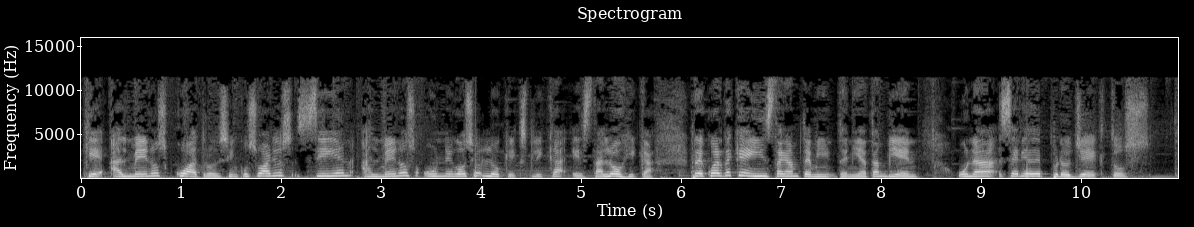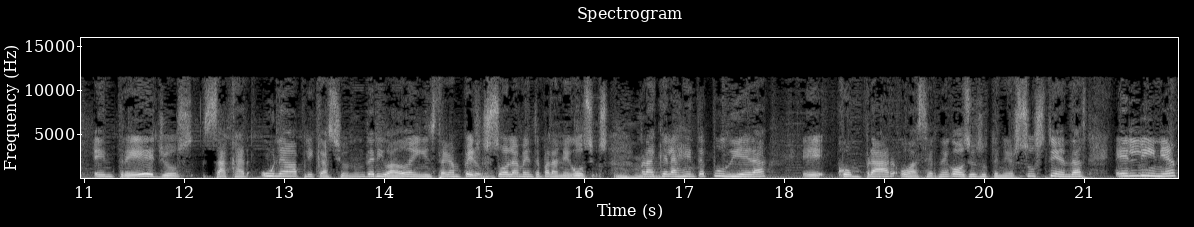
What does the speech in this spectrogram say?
que al menos 4 de 5 usuarios siguen al menos un negocio, lo que explica esta lógica. Recuerde que Instagram tenía también una serie de proyectos entre ellos sacar una aplicación, un derivado de Instagram, pero solamente para negocios, para que la gente pudiera eh, comprar o hacer negocios o tener sus tiendas en línea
